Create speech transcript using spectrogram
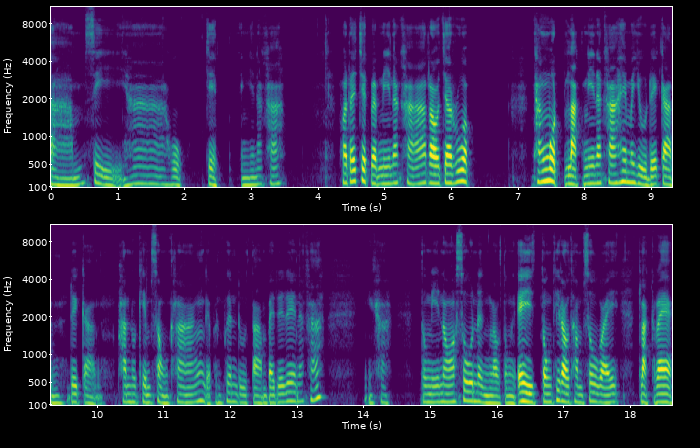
สามสี่ห้าหกเจ็ดอย่างนี้นะคะ อได้เจ็ดแบบนี้นะคะ เราจะรวบทั้งหมดหลักนี้นะคะ ให้มาอยู่ด้วยกันด้วยกันพันหัวเข็มสองครั้ง เดี๋ยวเพื่อนๆดูตามไปเรื่อยๆนะคะนี่ค่ะ ตรงนี้เนาะโซ่หนึ่งเราตรงเอ้ตรงที่เราทำโซ่ไว้หลักแรก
